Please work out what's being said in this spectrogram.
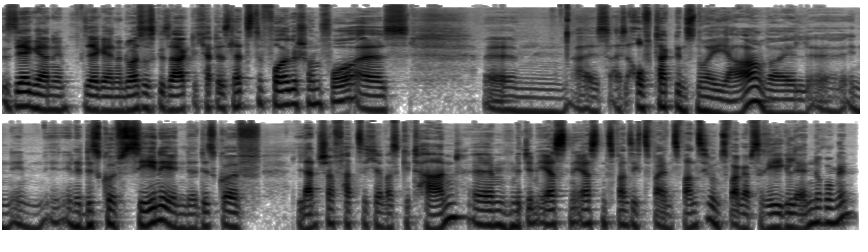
Sehr gerne, sehr gerne. Du hast es gesagt, ich hatte es letzte Folge schon vor, als ähm, als, als Auftakt ins neue Jahr, weil äh, in, in, in der Disc Golf-Szene, in der Disc Golf-Landschaft hat sich ja was getan ähm, mit dem 01.01.2022 und zwar gab es Regeländerungen.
